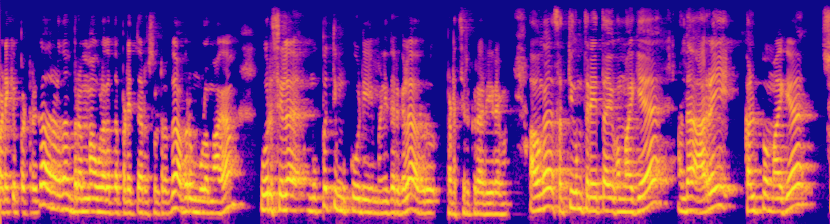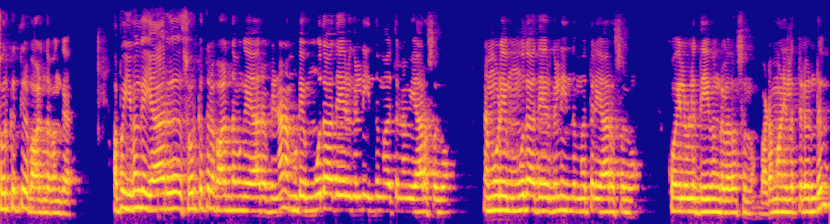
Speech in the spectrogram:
படைக்கப்பட்டிருக்கு. அதனால தான் பிரம்மா உலகத்தை படைத்தார் சொல்கிறது அவர் மூலமாக ஒரு சில முப்பத்தி முக்கோடி மனிதர்களை அவர் படைச்சிருக்கிறார் இறைவன். அவங்க சத்தியுகம் திரைத்தாயுகமாகிய அந்த அரை கல்பமாகிய சொர்க்கத்தில் வாழ்ந்தவங்க. அப்போ இவங்க யாரு? சொர்க்கத்தில் வாழ்ந்தவங்க யார் அப்படின்னா நம்முடைய மூதாதையர்கள்னு இந்து மதத்தில் நம்ம யாரை சொல்லுவோம்? நம்முடைய மூதாதையர்கள்னு இந்து மதத்தில் யாரை சொல்லுவோம்? கோயில் உள்ள தெய்வங்களை தான் சொல்லுவோம் வட மாநிலத்திலிருந்து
